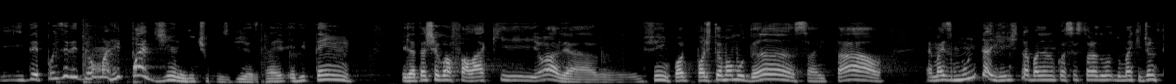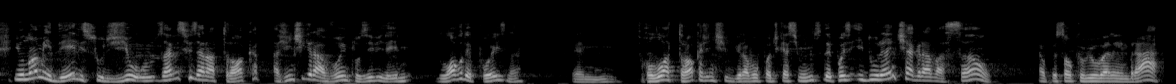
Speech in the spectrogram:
e depois ele deu uma recuadinha nos últimos dias, né? Ele tem, ele até chegou a falar que, olha, enfim, pode, pode ter uma mudança e tal, é, mas muita gente trabalhando com essa história do, do Mac Jones, e o nome dele surgiu, os Lions fizeram a troca, a gente gravou, inclusive, logo depois, né? É, rolou a troca, a gente gravou o podcast minutos depois, e durante a gravação, é, o pessoal que ouviu vai lembrar,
